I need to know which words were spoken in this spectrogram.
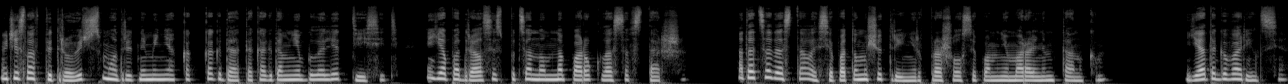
Вячеслав Петрович смотрит на меня, как когда-то, когда мне было лет десять, и я подрался с пацаном на пару классов старше. От отца досталось, а потом еще тренер прошелся по мне моральным танком. Я договорился.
